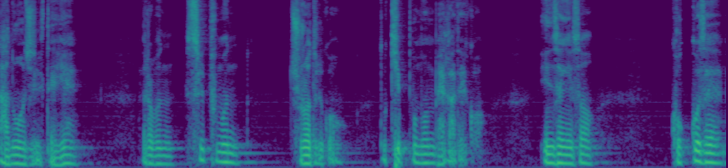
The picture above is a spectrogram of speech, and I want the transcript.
나누어질 때에 여러분 슬픔은 줄어들고 또 기쁨은 배가 되고 인생에서 곳곳에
